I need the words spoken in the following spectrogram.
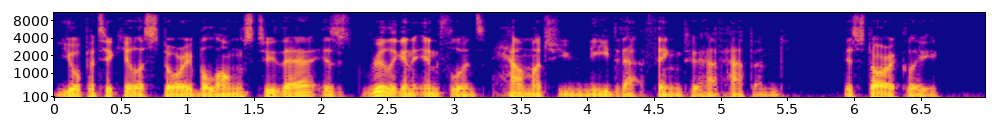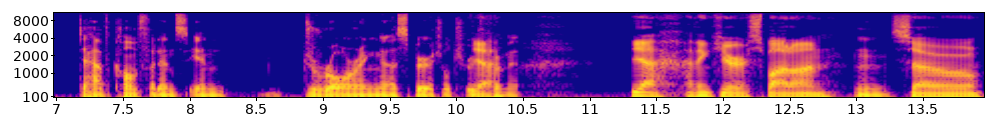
your particular story belongs to there is really going to influence how much you need that thing to have happened historically to have confidence in drawing a spiritual truth Yeah. from it. Yeah, I think you're spot on. Mm. So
